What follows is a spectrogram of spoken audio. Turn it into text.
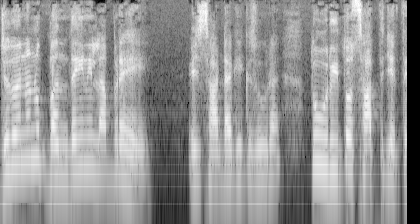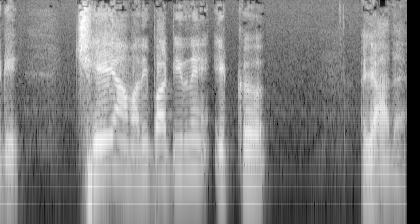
ਜਦੋਂ ਇਹਨਾਂ ਨੂੰ ਬੰਦੇ ਹੀ ਨਹੀਂ ਲੱਭ ਰਹੇ, ਇਹ 'ਚ ਸਾਡਾ ਕੀ ਕਸੂਰ ਹੈ? ਧੂਰੀ ਤੋਂ 7 ਜਿੱਤ ਗਏ। 6 ਆਮ ਆਦਮੀ ਪਾਰਟੀ ਨੇ, ਇੱਕ ਆਜ਼ਾਦ ਹੈ।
